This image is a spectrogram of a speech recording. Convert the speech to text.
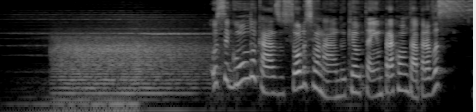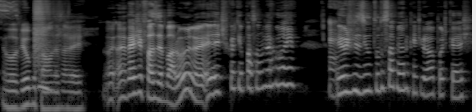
O segundo caso solucionado que eu tenho pra contar pra você. Eu ouvi o botão dessa vez. Ao invés de fazer barulho, a gente fica aqui passando vergonha. É. E os vizinhos tudo sabendo que a gente grava podcast.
